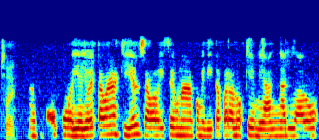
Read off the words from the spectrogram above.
Sí. Y ellos estaban aquí el sábado, hice una comidita para los que me han ayudado,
